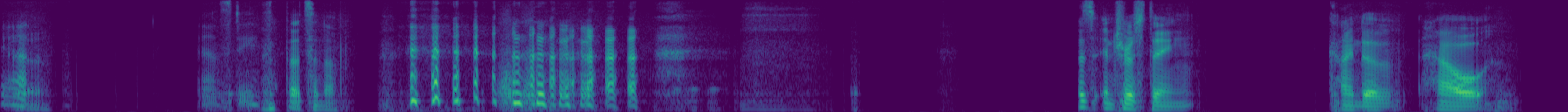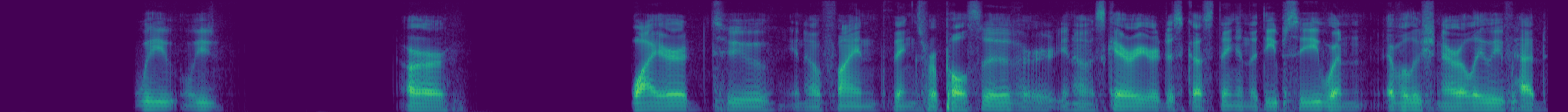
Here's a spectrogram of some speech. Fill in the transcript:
Yeah. yeah. Nasty. that's enough. It's interesting kind of how we we are wired to, you know, find things repulsive or, you know, scary or disgusting in the deep sea when evolutionarily we've had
